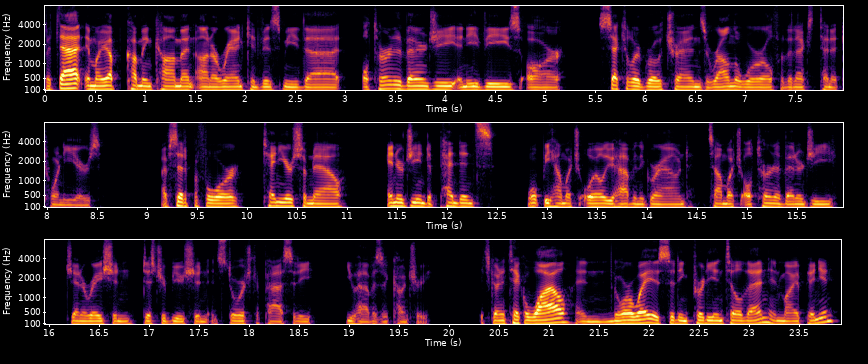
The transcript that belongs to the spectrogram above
But that and my upcoming comment on Iran convinced me that alternative energy and EVs are secular growth trends around the world for the next 10 to 20 years. I've said it before 10 years from now, energy independence won't be how much oil you have in the ground, it's how much alternative energy generation, distribution, and storage capacity you have as a country. It's going to take a while, and Norway is sitting pretty until then, in my opinion,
